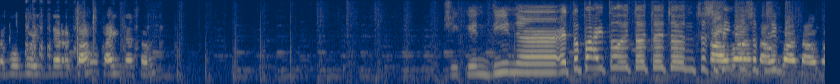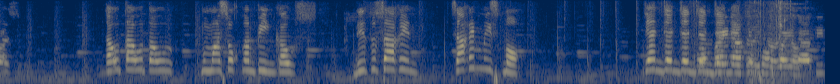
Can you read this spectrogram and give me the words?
Nabuboard na rin parang tayo na sir. Chicken dinner. Ito pa, ito, ito, ito, ito. Sa siping ko, Tawa, sa tao ba, tao. Pumasok ng pink house. Dito sa akin. Sa akin mismo. Diyan, diyan, diyan, diyan, Bombay diyan. Ito, bombay natin.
